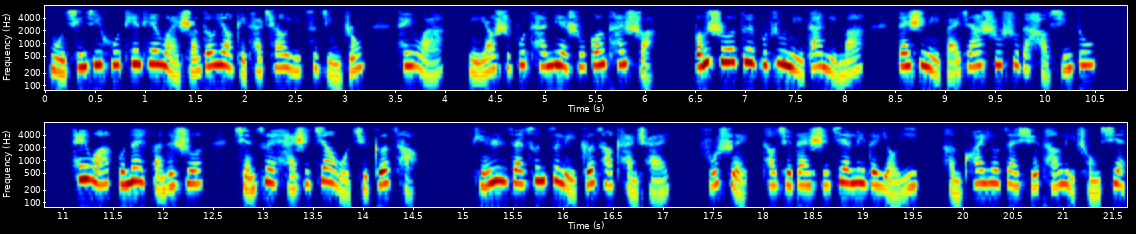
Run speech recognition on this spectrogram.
母亲几乎天天晚上都要给他敲一次警钟。黑娃，你要是不贪念书，光贪耍，甭说对不住你大你妈，但是你白家叔叔的好心都。黑娃不耐烦地说：“前罪还是叫我去割草。平日在村子里割草、砍柴、浮水、掏雀蛋时建立的友谊，很快又在学堂里重现。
